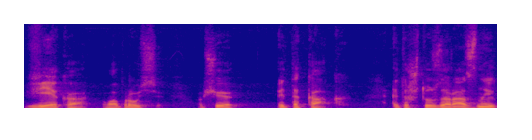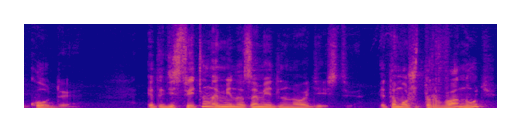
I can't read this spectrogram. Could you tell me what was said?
века вопросе. Вообще, это как? Это что за разные коды? Это действительно мина замедленного действия? Это может рвануть?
